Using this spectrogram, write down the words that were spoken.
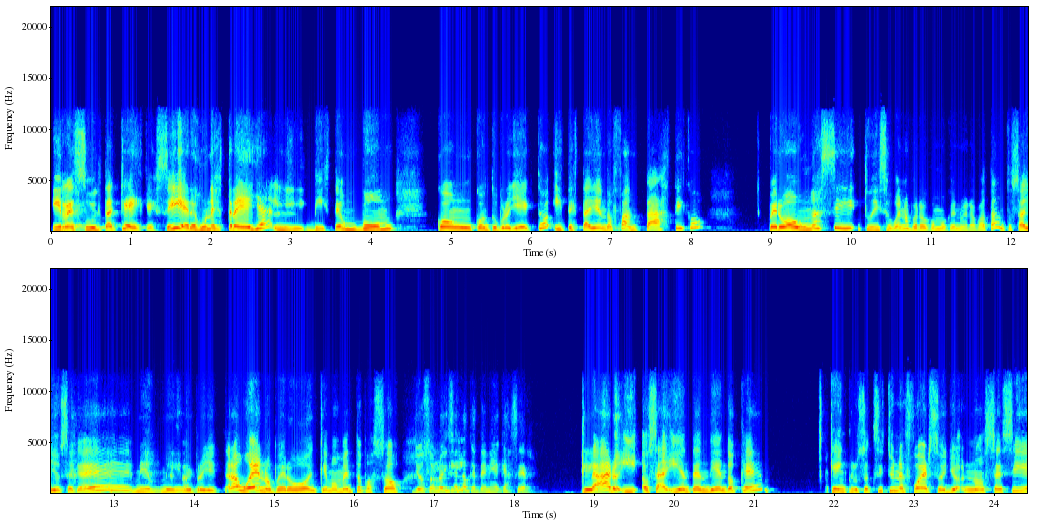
y resulta que, que, sí, eres una estrella, diste un boom con, tu proyecto y te está yendo fantástico, pero aún así tú dices, bueno, pero como que no era para tanto. O sea, yo sé que mi, mi, proyecto era bueno, pero ¿en qué momento pasó? Yo solo hice lo que tenía que hacer. Claro, y, o sea, y entendiendo que que incluso existe un esfuerzo. Yo no sé si,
